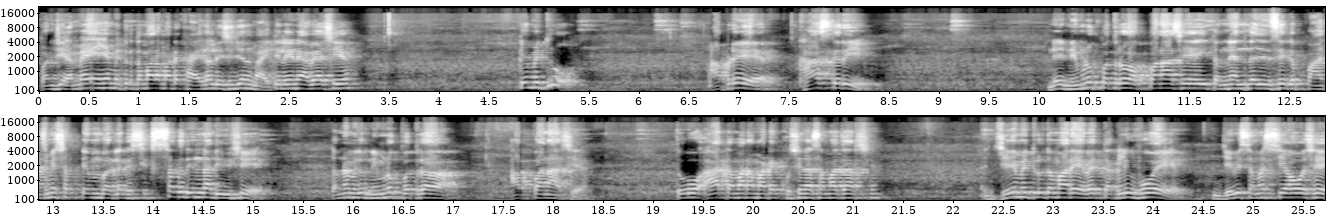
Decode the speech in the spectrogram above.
પણ જે અમે અહીંયા મિત્રો તમારા માટે ફાઇનલ ડિસિઝન માહિતી લઈને આવ્યા છીએ કે મિત્રો, આપણે ખાસ કરી ને નિમણૂક પત્રો આપવાના છે, એ તમને અંદાજ હશે કે પાંચમી સપ્ટેમ્બર એટલે કે શિક્ષક દિનના દિવસે તમને મિત્રો નિમણૂક પત્ર આપવાના છે. તો આ તમારા માટે ખુશીના સમાચાર છે. જે મિત્રો તમારે હવે તકલીફ હોય, જેવી સમસ્યાઓ છે,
